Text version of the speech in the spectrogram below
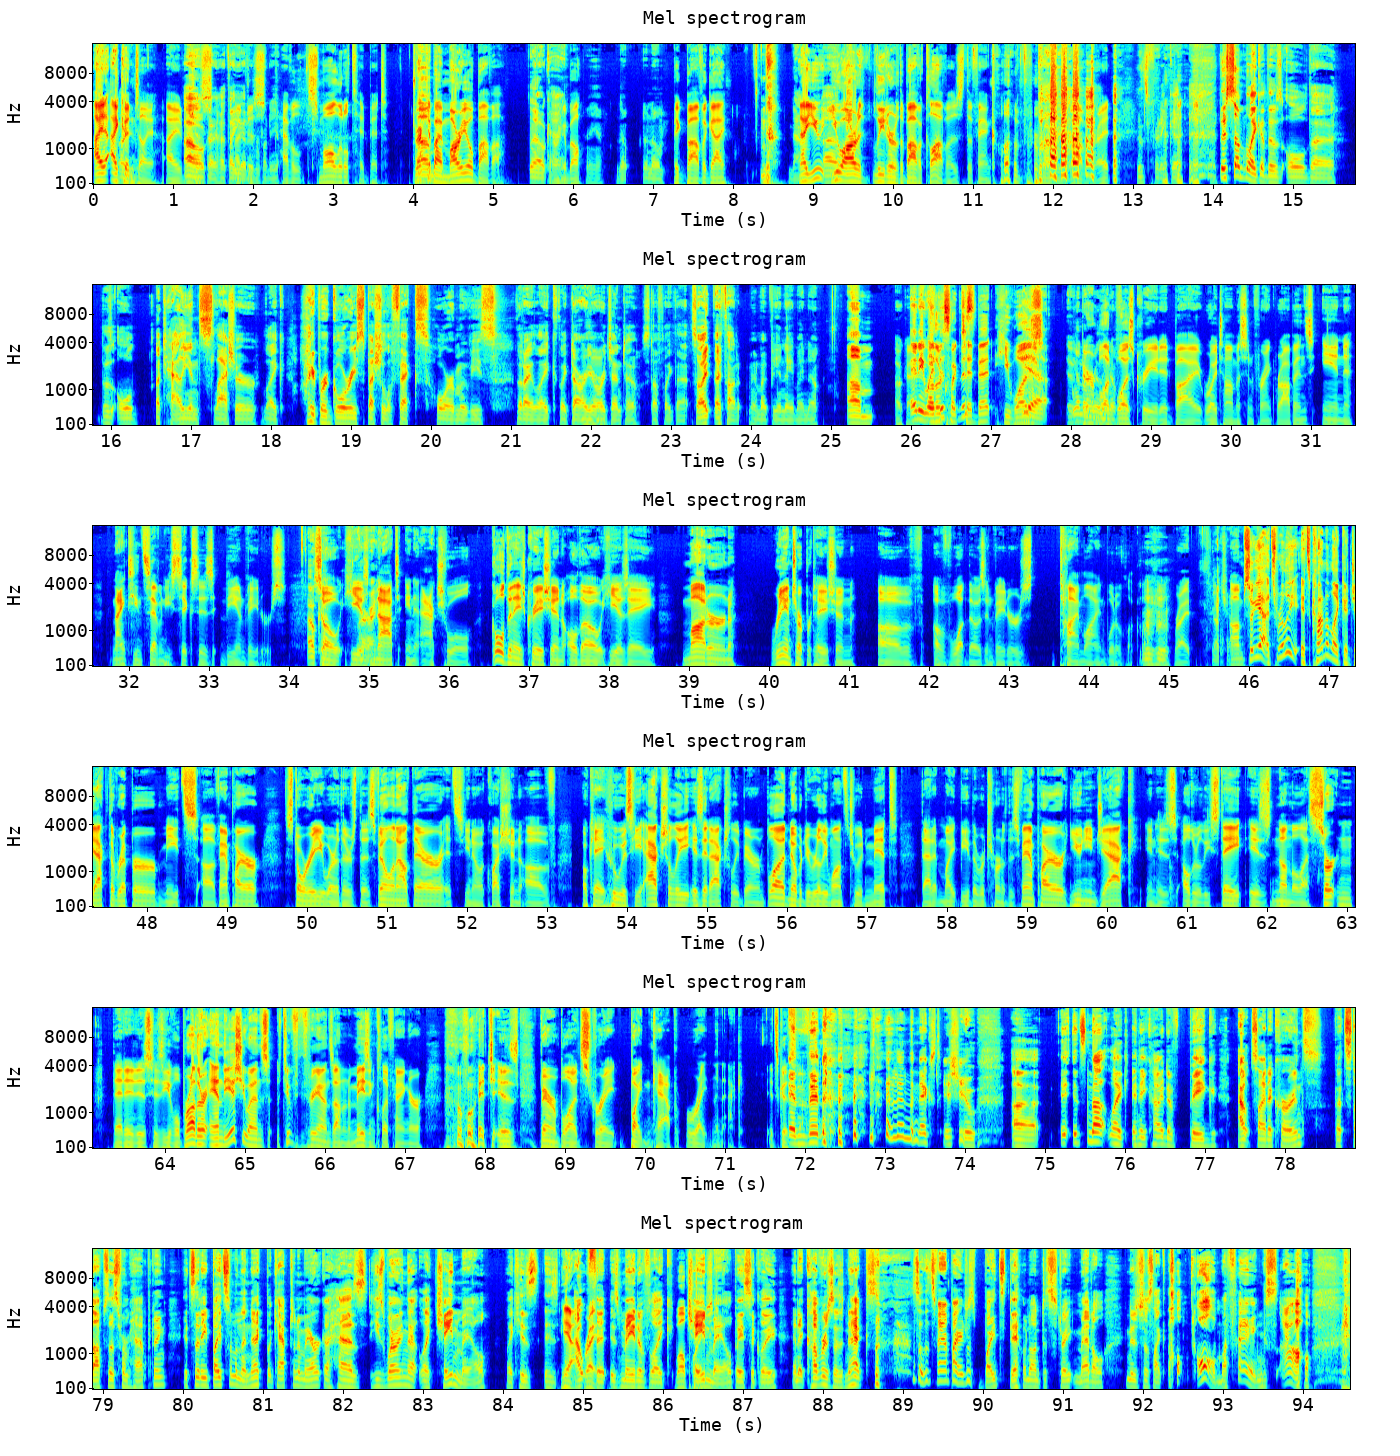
I, I couldn't tell you. I Oh, just, okay. I thought you had it in just you. have a small little tidbit. Directed Um, by Mario Bava, Oh, okay. Ring a bell? Yeah. Nope. Don't know him. big Bava guy. No. Now you Uh, you are a leader of the Bava Clavas, the fan club for Mario Bava, right? That's pretty good. There's some like of those old uh those old Italian slasher like hyper gory special effects horror movies that I like, like Dario Mm-hmm. Argento, stuff like that. So I, I thought it might be a name I know. Um Okay. Anyway, other this- quick this- tidbit: he was Yeah, Baron really Blood know. was created by Roy Thomas and Frank Robbins in 1976's The Invaders. Okay. So he is right. not an actual Golden Age creation, although he is a modern reinterpretation of of what those invaders timeline would have looked like, Mhm. right? gotcha. Um, so yeah, it's really it's kind of like a Jack the Ripper meets a vampire story where there's this villain out there. It's you know a question of okay, who is he actually? Is it actually Baron Blood? Nobody really wants to admit that it might be the return of this vampire. Union Jack, in his elderly state, is nonetheless certain that it is his evil brother. And the issue ends 253 ends on an amazing cliffhanger, which is Baron Blood straight biting Cap right in the neck. It's good and stuff. then and then the next issue uh it- it's not like any kind of big outside occurrence that stops this from happening it's that he bites him in the neck but captain america has he's wearing that like chainmail like his his Yeah, outfit right. is made of like Well chainmail basically and it covers his neck so, so this vampire just bites down onto straight metal and it's just like oh, oh my fangs ow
